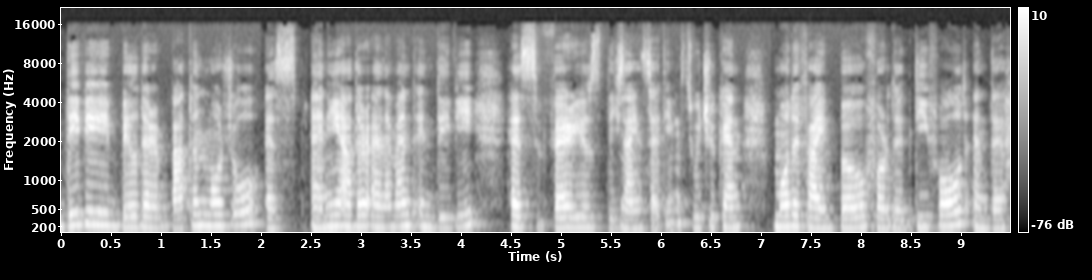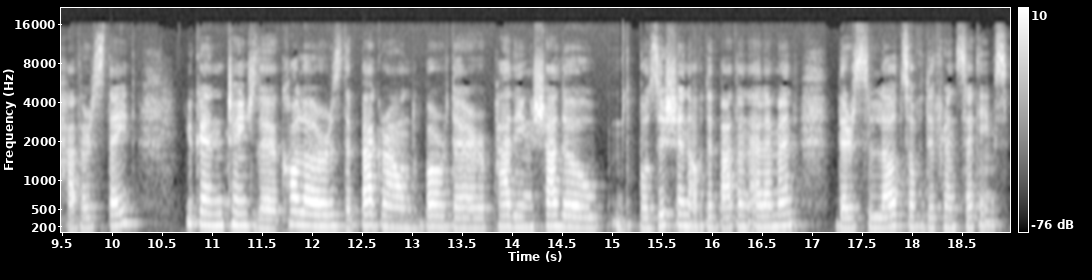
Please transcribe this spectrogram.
Divi Builder button module, as any other element in Divi, has various design settings which you can modify both for the default and the hover state. You can change the colors, the background, border, padding, shadow, the position of the button element. There's lots of different settings.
